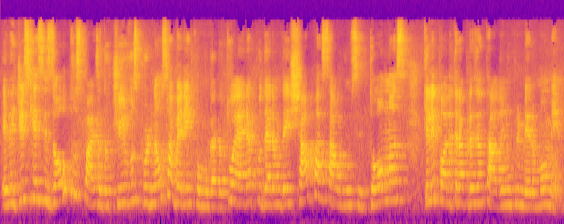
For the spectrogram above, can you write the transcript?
Ele diz que esses outros pais adotivos, por não saberem como o garoto era, puderam deixar passar alguns sintomas que ele pode ter apresentado em um primeiro momento.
